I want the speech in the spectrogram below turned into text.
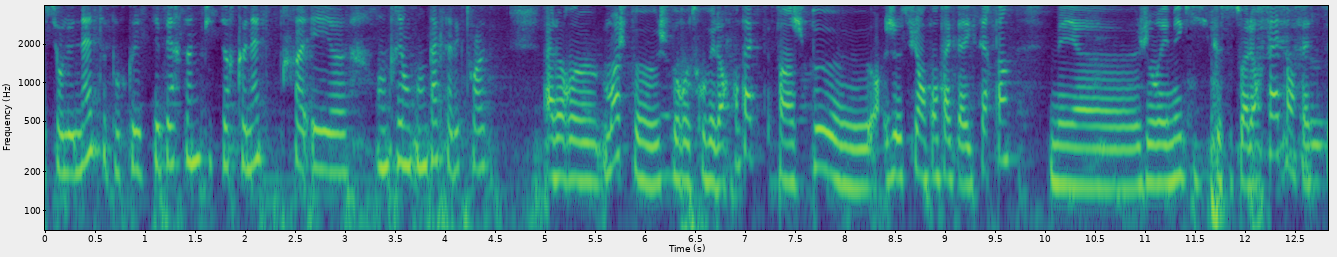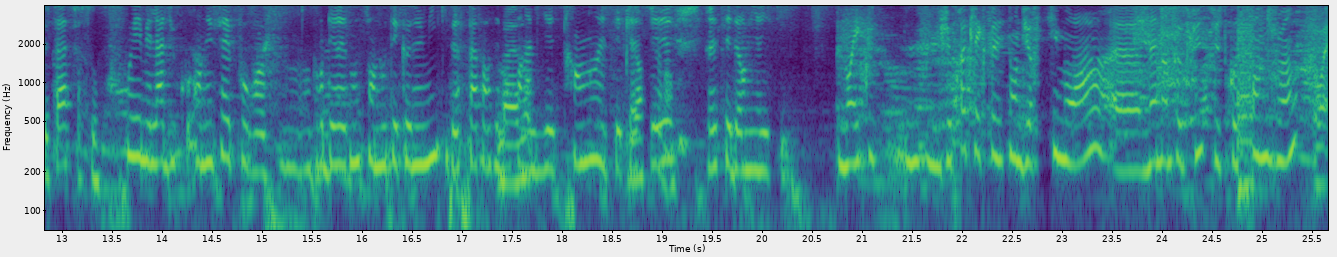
sur le net pour que ces personnes puissent se reconnaître et entrer en contact avec toi. Alors euh, moi, je peux, je peux retrouver leur contact. Enfin, je peux, je suis en contact avec certains, mais j'aurais aimé que ce soit leur fête en fait. C'est ça surtout. Oui, mais là, du coup, en effet, pour pour des raisons sans doute économiques, ils peuvent pas forcément bah, prendre un billet de train et se déplacer, rester dormir ici. Bon, écoute, je crois que l'exposition dure six mois, euh, même un peu plus, jusqu'au 30 juin. Ouais.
